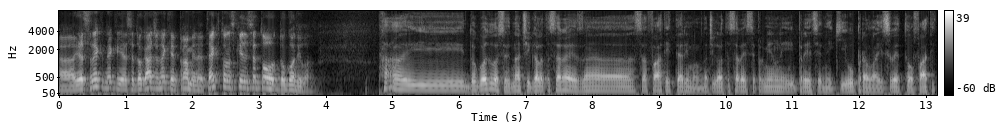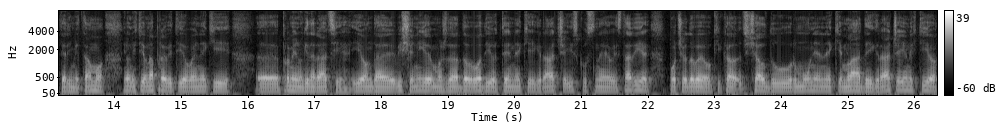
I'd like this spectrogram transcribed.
E, jel se, neke, jel se događa neke promjene tektonske ili se to dogodilo? Pa i dogodilo se, znači Galatasaray je za, sa Fatih Terimom, znači Galatasaray se promijenili i predsjednik i uprava i sve to, Fatih Terim je tamo i on je htio napraviti ovaj neki e, promjenu generacije i onda je više nije možda dovodio te neke igrače iskusne, ove starije, počeo doveo Čaldu, Rumunje, neke mlade igrače i on je htio,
